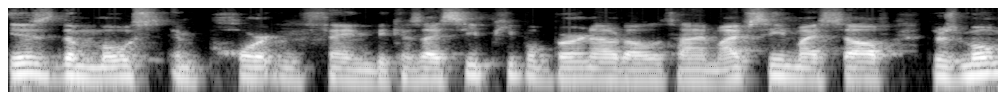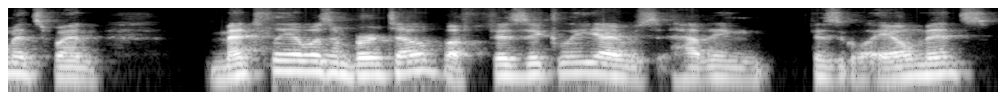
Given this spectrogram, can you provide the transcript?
is the most important thing because i see people burn out all the time. I've seen myself there's moments when mentally i wasn't burnt out but physically i was having physical ailments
